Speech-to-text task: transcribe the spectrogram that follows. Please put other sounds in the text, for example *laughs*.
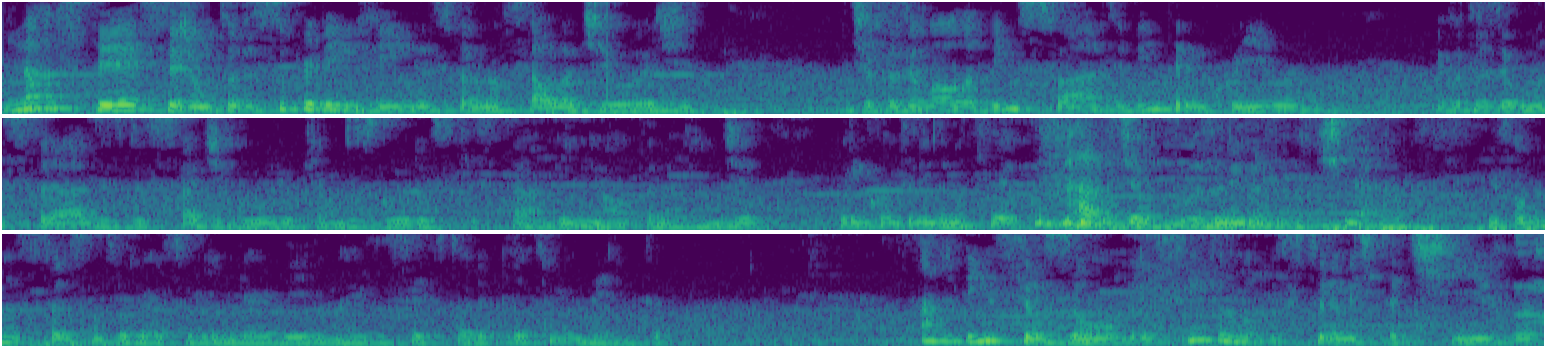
Namastê, sejam todos super bem-vindos para a nossa aula de hoje. A gente vai fazer uma aula bem suave, bem tranquila. Eu vou trazer algumas frases do Sadhguru, que é um dos gurus que está bem alta na Índia. Por enquanto ele ainda não foi acusado de abuso nem nada do tipo. Tem só algumas histórias controversas sobre a mulher dele, mas essa é história para outro momento. Abre bem os seus ombros, senta numa postura meditativa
